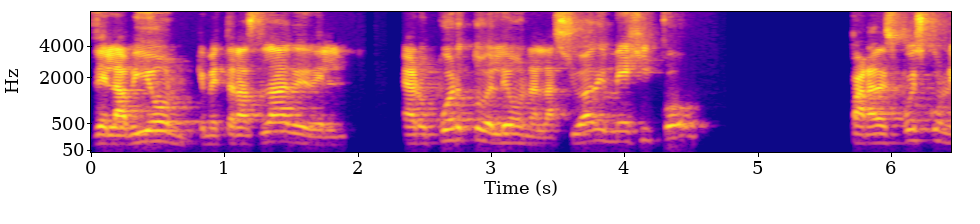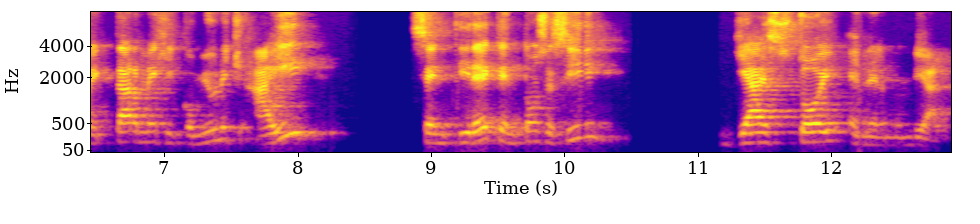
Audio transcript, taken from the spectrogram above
del avión que me traslade del aeropuerto de León a la Ciudad de México, para después conectar México-Múnich, ahí sentiré que entonces sí, ya estoy en el Mundial.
